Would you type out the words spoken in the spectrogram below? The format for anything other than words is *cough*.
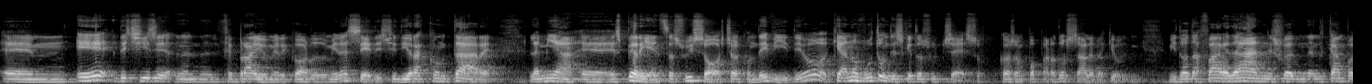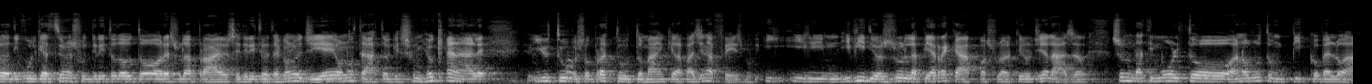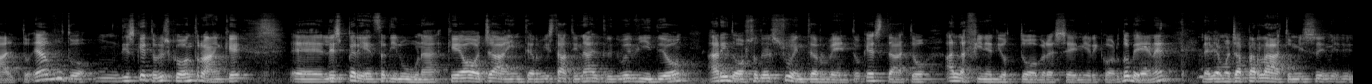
e decisi nel febbraio, mi ricordo, 2016 di raccontare la mia eh, esperienza sui social con dei video che hanno avuto un discreto successo, cosa un po' paradossale perché io mi do da fare da anni nel campo della divulgazione sul diritto d'autore, sulla privacy, diritto alle tecnologie e ho notato che sul mio canale YouTube soprattutto, ma anche la pagina Facebook, i, i, i video sulla PRK, sulla chirurgia laser, sono andati molto, hanno avuto un picco bello alto e ha avuto un discreto riscontro anche eh, l'esperienza di Luna che ho già intervistato in altri due video a ridosso del suo intervento che è stato alla fine di ottobre se mi ricordo bene. Ne abbiamo già parlato mi,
